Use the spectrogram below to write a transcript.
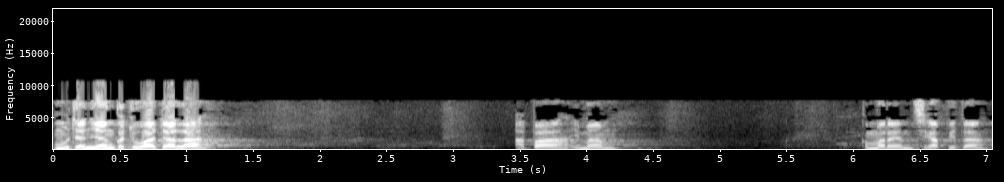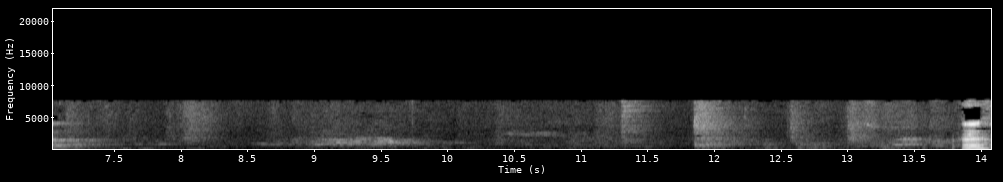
Kemudian yang kedua adalah apa Imam? Kemarin sikap kita eh?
